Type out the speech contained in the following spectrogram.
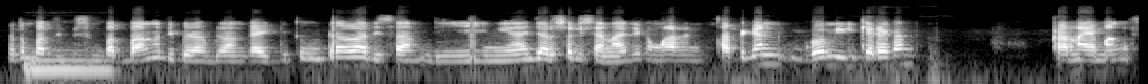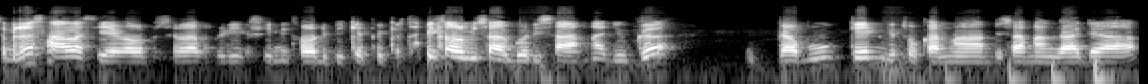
Ke tempat Hmm. sempat banget dibilang-bilang kayak gitu udahlah di sana di ini aja harusnya di sana aja kemarin tapi kan gue mikirnya kan karena emang sebenarnya salah sih ya kalau misalnya pergi ke sini kalau dipikir-pikir tapi kalau misalnya gue di sana juga nggak mungkin gitu karena di sana nggak ada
